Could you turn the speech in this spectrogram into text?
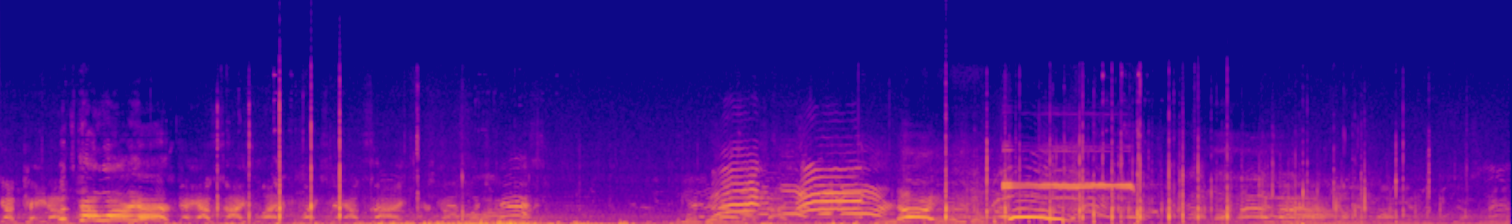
Back up, Kato. Let's go, Warrior! Stay outside, Blake. Blake, stay outside. Here comes Pass, pass. Come on, Get him him. outside.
